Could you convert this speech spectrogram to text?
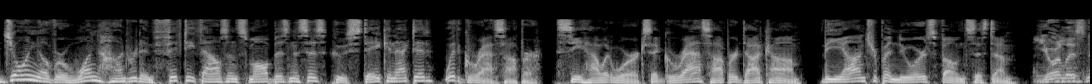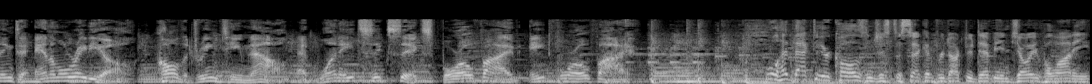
Join over 150,000 small businesses who stay connected with Grasshopper. See how it works at grasshopper.com. The entrepreneur's phone system. You're listening to Animal Radio. Call the Dream Team now at 1 405 8405. We'll head back to your calls in just a second for Dr. Debbie and Joey Villani,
